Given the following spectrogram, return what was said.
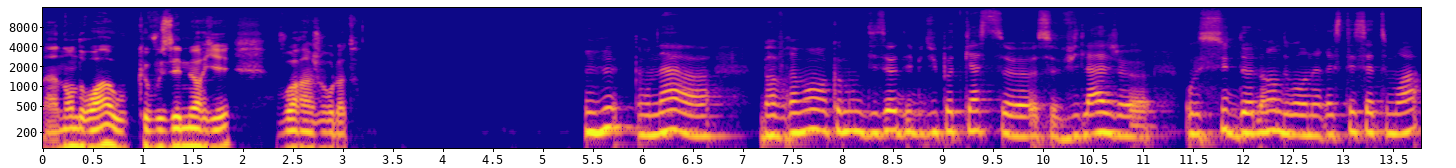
un endroit où que vous aimeriez voir un jour ou l'autre? Mmh On a bah vraiment, comme on disait au début du podcast, ce, village au sud de l'Inde où on est resté sept mois.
